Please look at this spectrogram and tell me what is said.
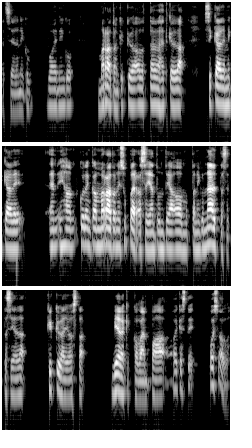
Että siellä niin kuin voi niin kuin maratonkykyä olla tällä hetkellä sikäli mikäli en ihan kuitenkaan maratonin superasiantuntija ole, mutta niin kuin näyttäisi, että siellä kykyä josta vieläkin kovempaa oikeasti voisi olla.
